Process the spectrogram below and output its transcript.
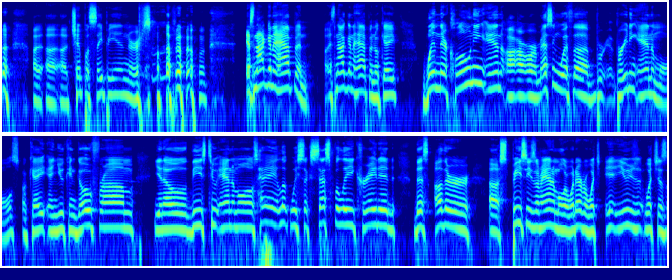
a, a, a chimposapien or something. it's not going to happen. It's not going to happen, okay? When they're cloning and or, or messing with uh, breeding animals, okay, and you can go from you know these two animals. Hey, look, we successfully created this other uh, species of animal or whatever, which it usually, which is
